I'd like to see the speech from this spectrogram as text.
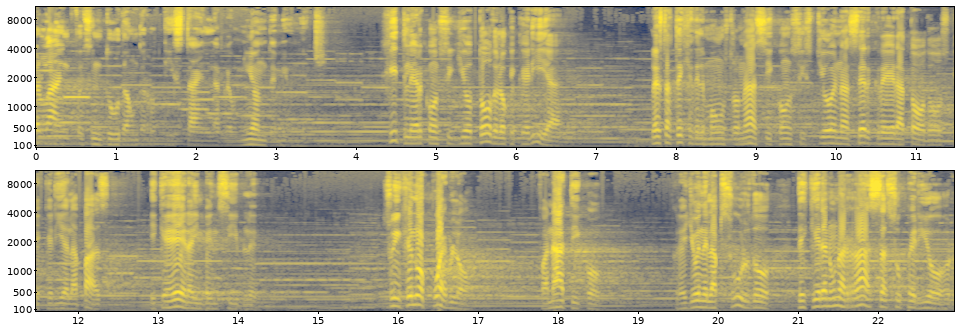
Chamberlain fue sin duda un derrotista en la reunión de Múnich. Hitler consiguió todo lo que quería. La estrategia del monstruo nazi consistió en hacer creer a todos que quería la paz y que era invencible. Su ingenuo pueblo, fanático, creyó en el absurdo de que eran una raza superior.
